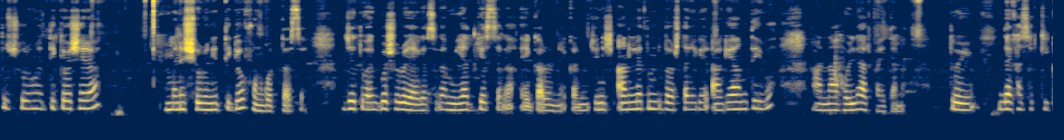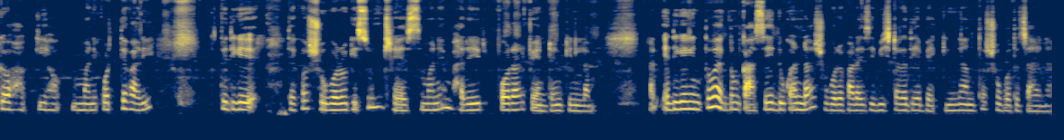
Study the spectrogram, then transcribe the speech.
তো শোরুমের থেকেও সেরা। মানে শোরুমের থেকেও ফোন করতে আসে যেহেতু একবার শুরু হয়ে গেছে গা, মেয়াদ গেছে গা, এই কারণে। কারণ জিনিস আনলে তুমি দশ তারিখের আগে আনতেইব আর না হইলে আর পাইতা না। তো দেখা যাক কী কী মানে করতে পারি। তো এদিকে দেখো শুভরও কিছু ড্রেস মানে ভারীর পরার প্যান্ট ট্যান্ট কিনলাম। আর এদিকে কিন্তু একদম কাছেই দোকানটা শুভরে পাড়াইছি বিশ টাকা দিয়ে ব্যাগ কিনে আনতো, শুভ তো চায় না।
